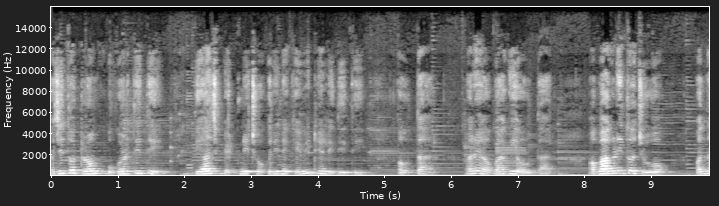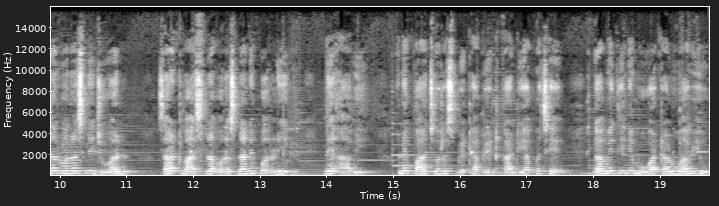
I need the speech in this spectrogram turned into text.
હજી તો ટ્રંક ઉઘડતી હતી, ત્યાં જ પેટની છોકરીને કેવી ઠેલી દીધી? અવતાર, અરે અભાગી અવતાર. અભાગણી તો જુઓ, પંદર વર્ષની જુવાન, સાઠ વાસના વર્ષનાને પરણી ને આવી અને પાંચ વર્ષ બેઠા બેઠ કાઢ્યા પછી ગામેથીને મુવાટાણું આવ્યું,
